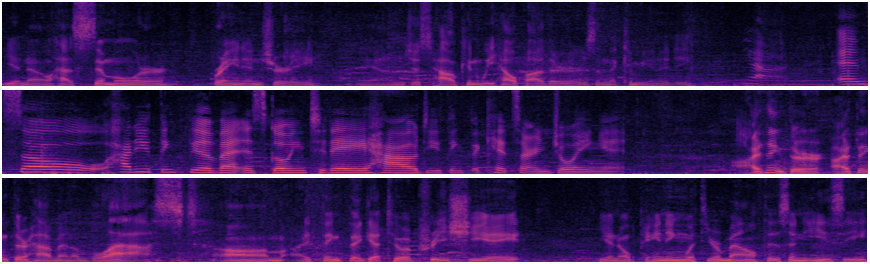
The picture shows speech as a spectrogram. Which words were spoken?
you know has similar brain injury and just how can we help others in the community. Yeah. And so, how do you think the event is going today? How do you think the kids are enjoying it? I think they're I think they're having a blast. Um, I think they get to appreciate. You know, painting with your mouth isn't easy.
